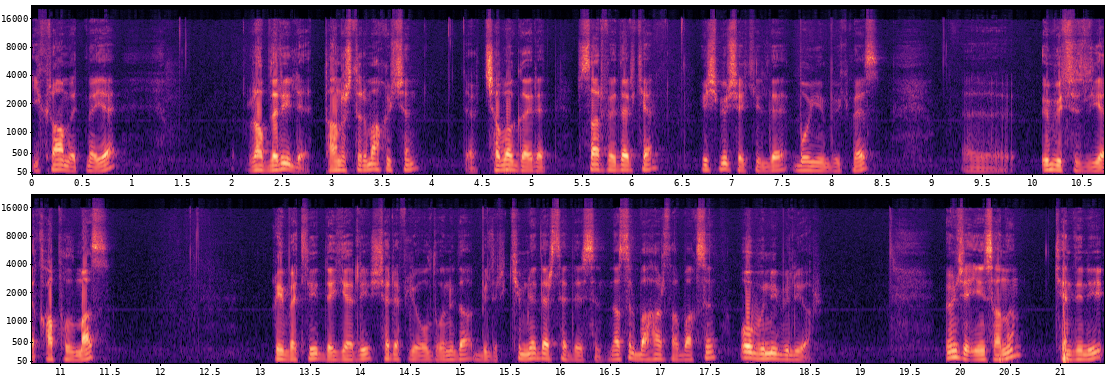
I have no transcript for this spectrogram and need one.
İkram etmeye, Rableriyle tanıştırmak için çaba gayret sarf ederken hiçbir şekilde boyun bükmez, e, ümitsizliğe kapılmaz, kıymetli, değerli, şerefli olduğunu da bilir. Kim ne derse desin, nasıl bakarsa baksın, o bunu biliyor. Önce insanın kendini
